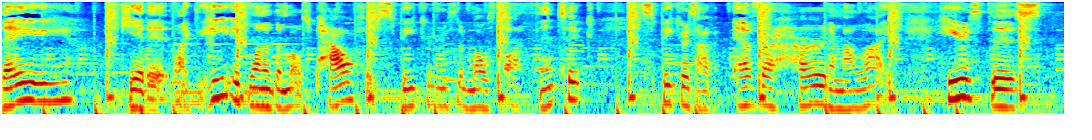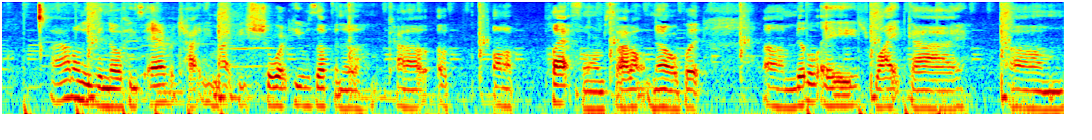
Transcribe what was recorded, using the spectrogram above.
they get it? Like he is one of the most powerful speakers, the most authentic speakers I've ever heard in my life here's this. I don't even know if he's advertised. He might be short. He was up in a kind of a, on a platform, so I don't know. But um, middle-aged white guy, um,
